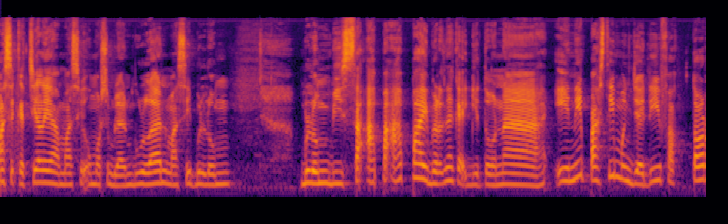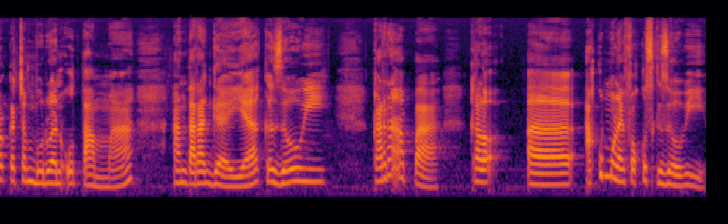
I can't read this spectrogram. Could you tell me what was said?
masih kecil ya, masih umur 9 bulan, masih belum belum bisa apa-apa ibaratnya kayak gitu. Nah, ini pasti menjadi faktor kecemburuan utama antara Gaya ke Zoe. Karena apa? Kalau uh, aku mulai fokus ke Zoe.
